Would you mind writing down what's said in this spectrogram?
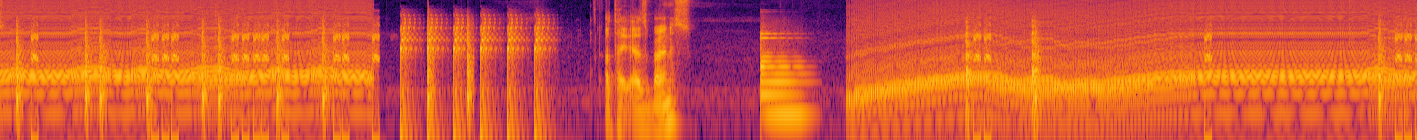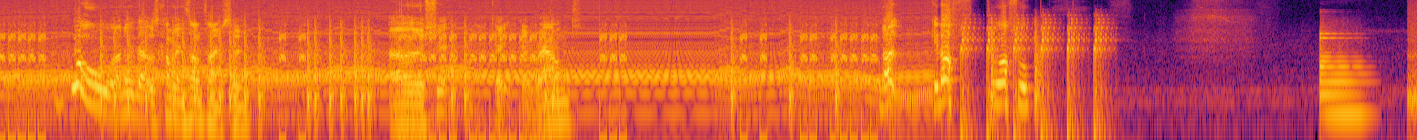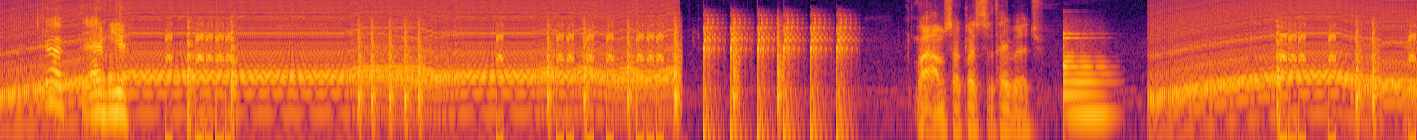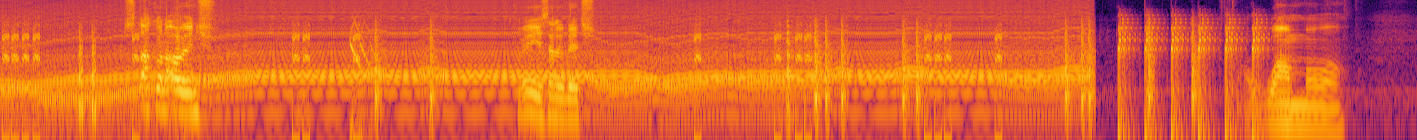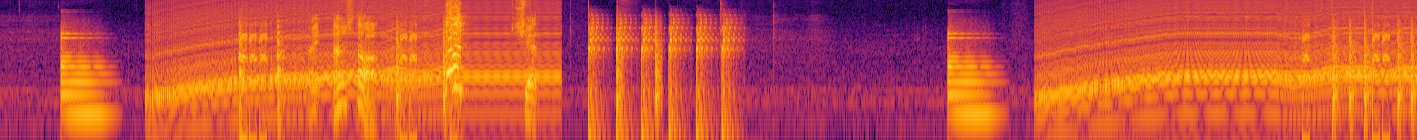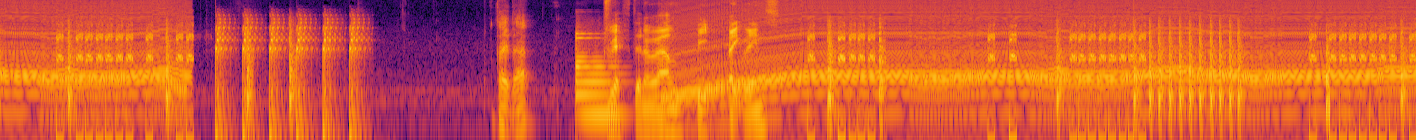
I'll take that as a bonus. Whoa, I knew that was coming sometime soon. Uh, shit. Okay, go round. No, get off, you waffle. God damn you. Wow, I'm so close to the table edge. Stuck on orange. Come here, you son of a bitch. One more. Hey, don't stop. Ah! Shit. Take that drifting around beat, beans.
